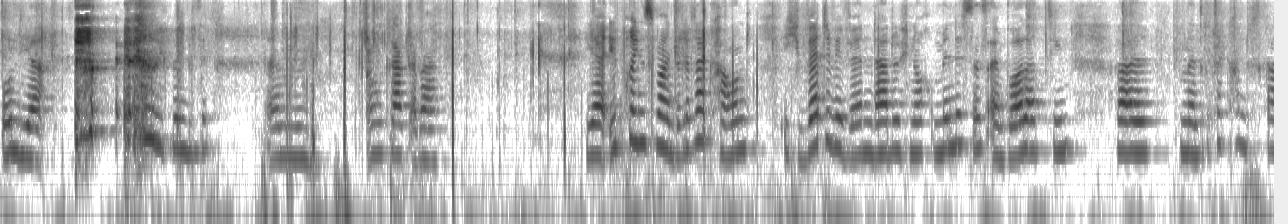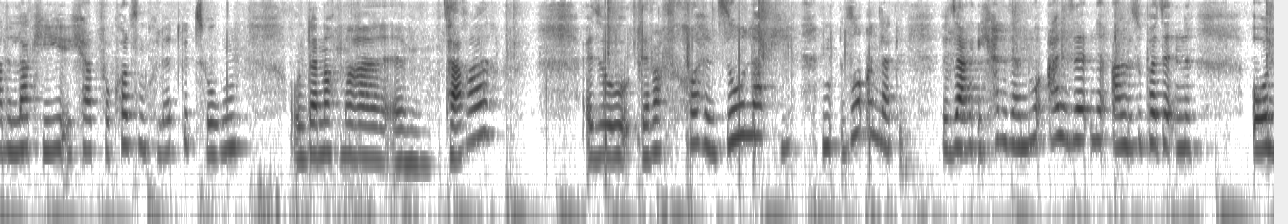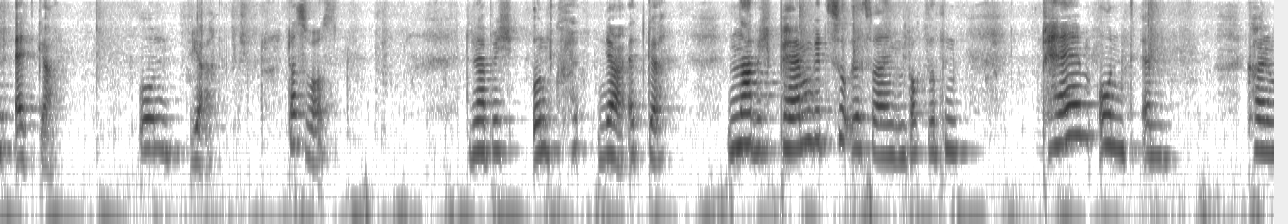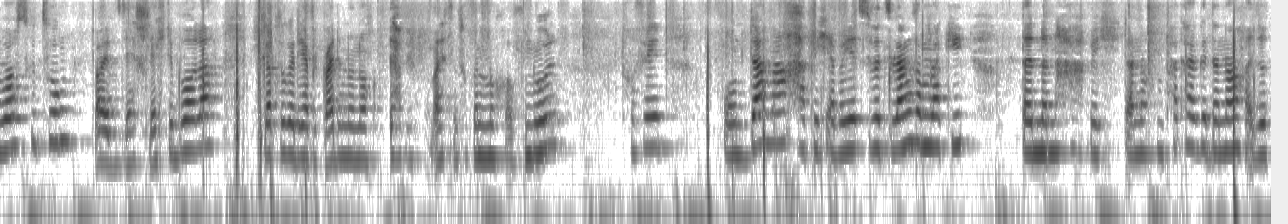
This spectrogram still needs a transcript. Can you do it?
Und ja, ich bin ein bisschen ähm, angeklagt, aber ja, übrigens mein dritter Account. Ich wette, wir werden dadurch noch mindestens ein Baller ziehen, weil mein dritter Account ist gerade Lucky. Ich habe vor kurzem Colette gezogen und dann nochmal ähm, Tara. Also, der war vorhin so lucky, so unlucky. Wir sagen, ich hatte da nur alle seltene, alle super seltene und Edgar. Und ja, das war's. Dann habe ich, und ja, Edgar. Dann habe ich Pam gezogen, das war ein Boxopening. Pam und ähm, Colin Ross gezogen, beide sehr schlechte Baller. Ich glaube sogar, die habe ich beide nur noch, habe ich meistens sogar nur noch auf null Trophäen. Und danach habe ich, aber jetzt wird es langsam lucky. Dann, dann habe ich dann noch ein paar Tage danach, also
